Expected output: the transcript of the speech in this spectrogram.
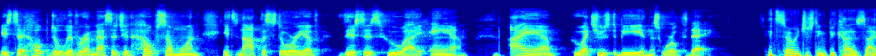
is to help deliver a message and help someone it's not the story of this is who I am I am who I choose to be in this world today it's so interesting because I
